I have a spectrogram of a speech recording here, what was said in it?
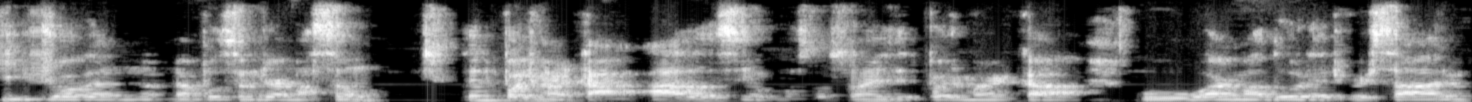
que joga na posição de armação. Então ele pode marcar alas em algumas situações, ele pode marcar o armador adversário,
